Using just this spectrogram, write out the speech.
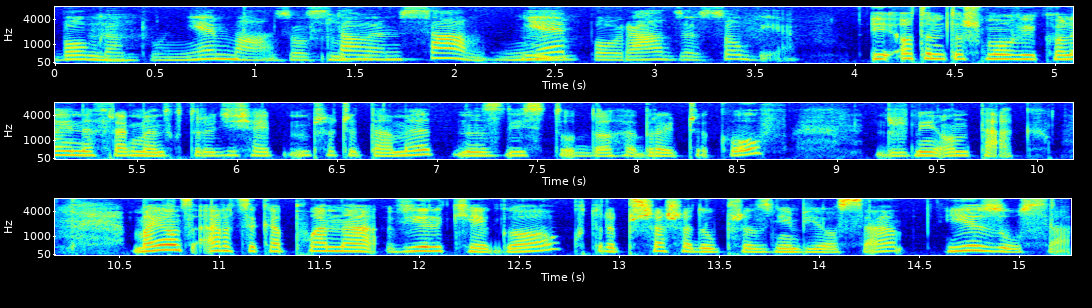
Boga Mhm. tu nie ma, zostałem sam, nie Mhm. poradzę sobie. I o tym też mówi kolejny fragment, który dzisiaj przeczytamy z listu do Hebrajczyków. Brzmi on tak. Mając arcykapłana wielkiego, który przeszedł przez niebiosa, Jezusa,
